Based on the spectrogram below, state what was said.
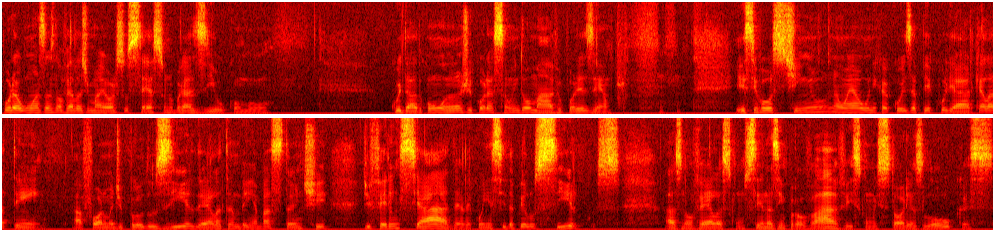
por algumas das novelas de maior sucesso no Brasil, como Cuidado com o Anjo e Coração Indomável, por exemplo. Esse rostinho não é a única coisa peculiar que ela tem. A forma de produzir dela também é bastante diferenciada. Ela é conhecida pelos circos, as novelas com cenas improváveis, com histórias loucas,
